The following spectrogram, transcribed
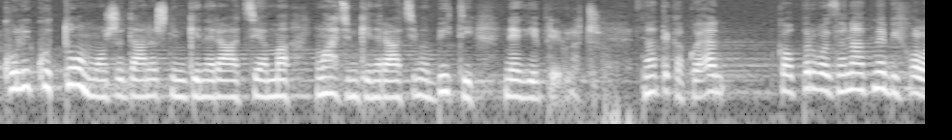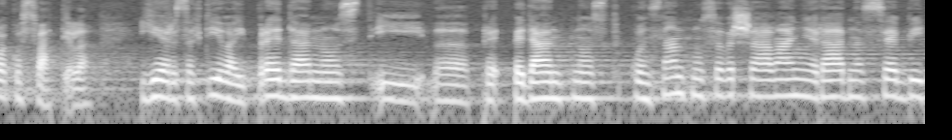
Koliko to može današnjim generacijama, mlađim generacijama biti negdje privlačno? Znate kako, ja kao prvo zanat ne bih olako shvatila jer zahtijeva i predanost i e, pedantnost, konstantno usavršavanje, rad na sebi, e,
